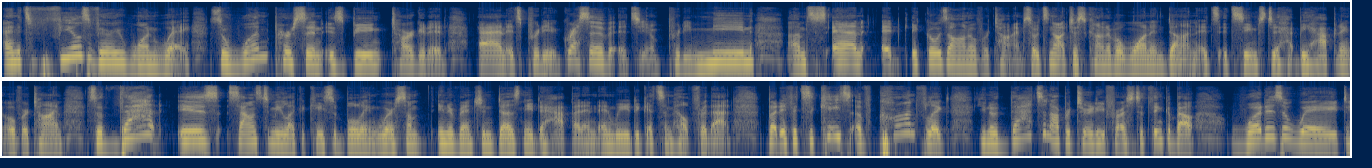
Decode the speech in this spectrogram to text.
and it feels very one way. So one person is being targeted and it's pretty aggressive. It's, you know, pretty mean. Um, and it, it goes on over time. So it's not just kind of a one and done. It's, it seems to ha- be happening over time. So that is, sounds to me like a case of bullying where some intervention does need to happen and, and we need to get some help for that. But if it's a case of conflict, you know, that's an opportunity for us to think about what is a way to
